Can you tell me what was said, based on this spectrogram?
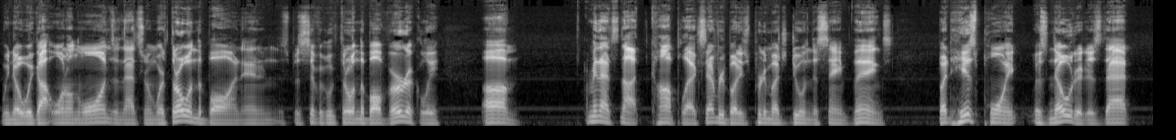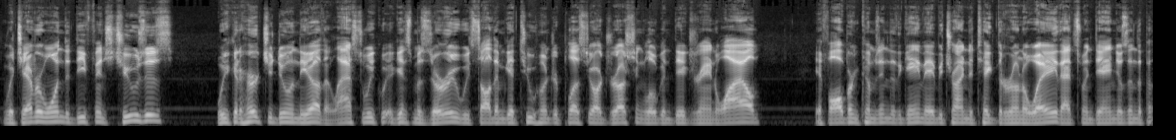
we know we got one on ones, and that's when we're throwing the ball, and, and specifically throwing the ball vertically. Um, I mean, that's not complex. Everybody's pretty much doing the same things. But his point was noted is that whichever one the defense chooses, we could hurt you doing the other. Last week against Missouri, we saw them get 200 plus yards rushing. Logan Diggs ran wild. If Auburn comes into the game, maybe trying to take the run away, that's when Daniels in the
